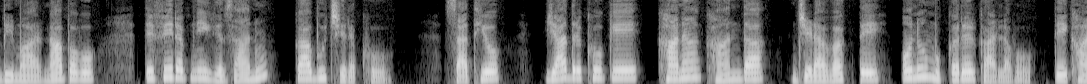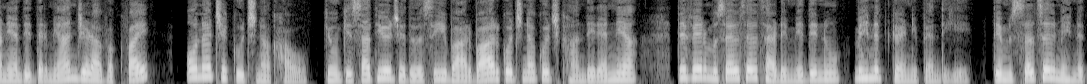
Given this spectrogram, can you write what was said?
ਬਿਮਾਰ ਨਾ ਪਵੋ, ਤੇ ਫਿਰ ਆਪਣੀ ਗਿਜ਼ਾ ਨੂੰ ਕਾਬੂ 'ਚ ਰੱਖੋ। ਸਾਥੀਓ, ਯਾਦ ਰੱਖੋ ਕਿ ਖਾਣਾ ਖਾਣ ਦਾ ਜਿਹੜਾ ਵਕਤ ਹੈ ਉਹਨੂੰ ਮੁਕਰਰ ਕਰ ਲਵੋ ਤੇ ਖਾਣਿਆਂ ਦੇ ਦਰਮਿਆਨ ਜਿਹੜਾ ਵਕਫਾ ਹੈ ਉਹਨਾਂ 'ਚ ਕੁਝ ਨਾ ਖਾਓ, ਕਿਉਂਕਿ ਸਾਥੀਓ ਜਦੋਂ ਅਸੀਂ ਬਾਰ-ਬਾਰ ਕੁਝ ਨਾ ਕੁਝ ਖਾਂਦੇ ਰਹਿੰਦੇ ਆ ਤੇ ਫਿਰ ਮੁਸਲਸਲ ਸਾਡੇ ਮਿਹਦੇ ਨੂੰ ਮਿਹਨਤ ਕਰਨੀ ਪੈਂਦੀ ਏ, ਤੇ ਮੁਸਲਸਲ ਮਿਹਨਤ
